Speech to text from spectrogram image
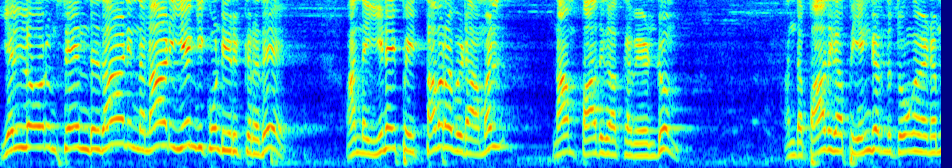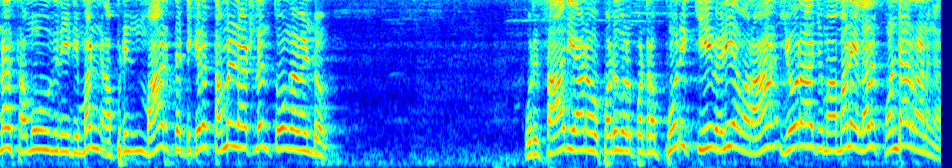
எல்லோரும் சேர்ந்துதான் இந்த நாடு இயங்கிக் கொண்டு இருக்கிறது அந்த இணைப்பை தவற விடாமல் நாம் பாதுகாக்க வேண்டும். அந்த பாதுகாப்பு எங்கேருந்து தூங்க வேண்டும்னா சமூக நீதி மண் அப்படின்னு மார்த்தட்டிக்கிற தமிழ்நாட்டிலேருந்து தூங்க வேண்டும். ஒரு சாதியானவ படுகொலை பண்ணுற பொறுக்கி வெளியே வரான். யுவராஜ் மாமான்னு எல்லாரும் கொண்டாடுறானுங்க.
